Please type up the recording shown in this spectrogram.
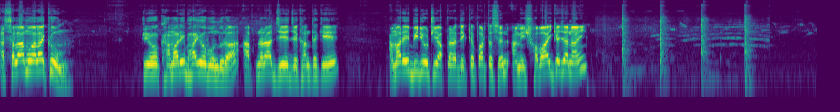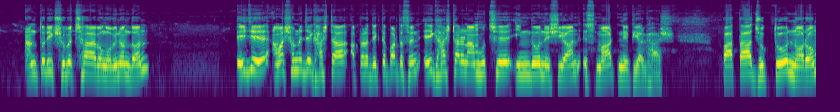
আসসালামু আলাইকুম। প্রিয় খামারি ভাই ও বন্ধুরা, আপনারা যে যেখান থেকে আমার এই ভিডিওটি আপনারা দেখতে পারতেছেন, আমি সবাইকে জানাই আন্তরিক শুভেচ্ছা এবং অভিনন্দন। এই যে আমার সামনে যে ঘাসটা আপনারা দেখতে পারতেছেন, এই ঘাসটার নাম হচ্ছে ইন্দোনেশিয়ান স্মার্ট নেপিয়ার ঘাস। পাতাযুক্ত, নরম,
